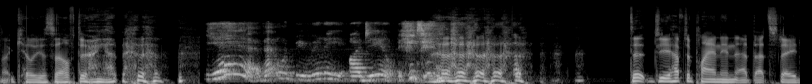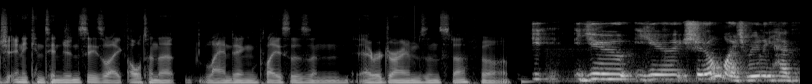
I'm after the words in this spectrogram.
not kill yourself doing it. Yeah that would be really ideal if you did Do, do you have to plan in at that stage any contingencies like alternate landing places and aerodromes and stuff? Or? You you should always really have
